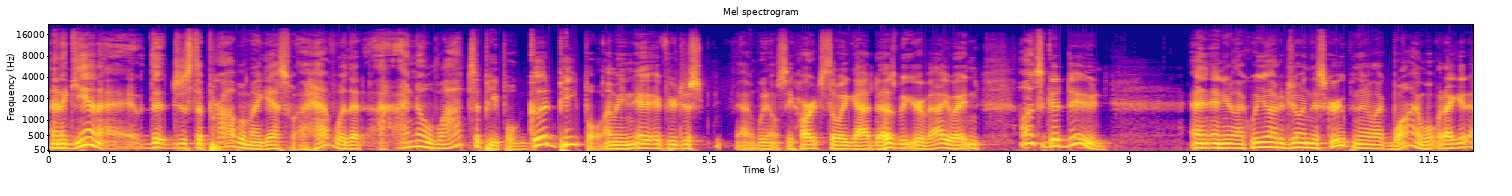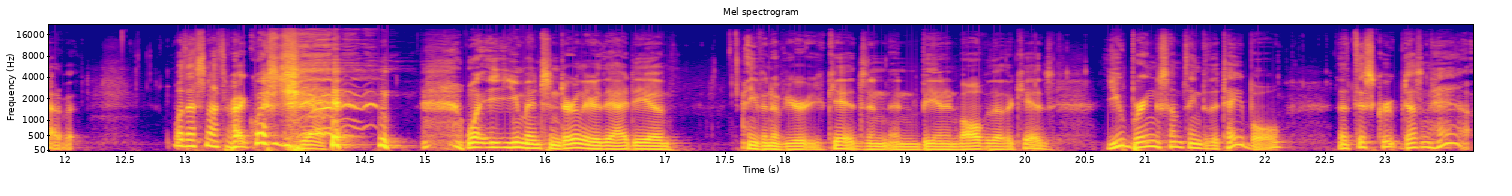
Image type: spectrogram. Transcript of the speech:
And again, I, the, just the problem I guess I have with it, I I know lots of people, good people. I mean, if you're just, uh, we don't see hearts the way God does, but you're evaluating, oh, it's a good dude. And, and you're like, well, you ought to join this group. And they're like, why? What would I get out of it? Well, that's not the right question. Yeah. what you mentioned earlier, the idea even of your, your kids and, and being involved with other kids, you bring something to the table that this group doesn't have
